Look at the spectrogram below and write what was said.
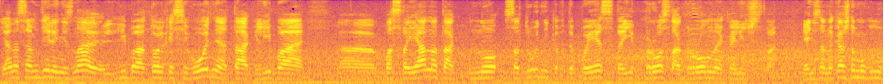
Я на самом деле не знаю, либо только сегодня так, либо э, постоянно так, но сотрудников ДПС стоит просто огромное количество. Я не знаю, на каждом углу.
